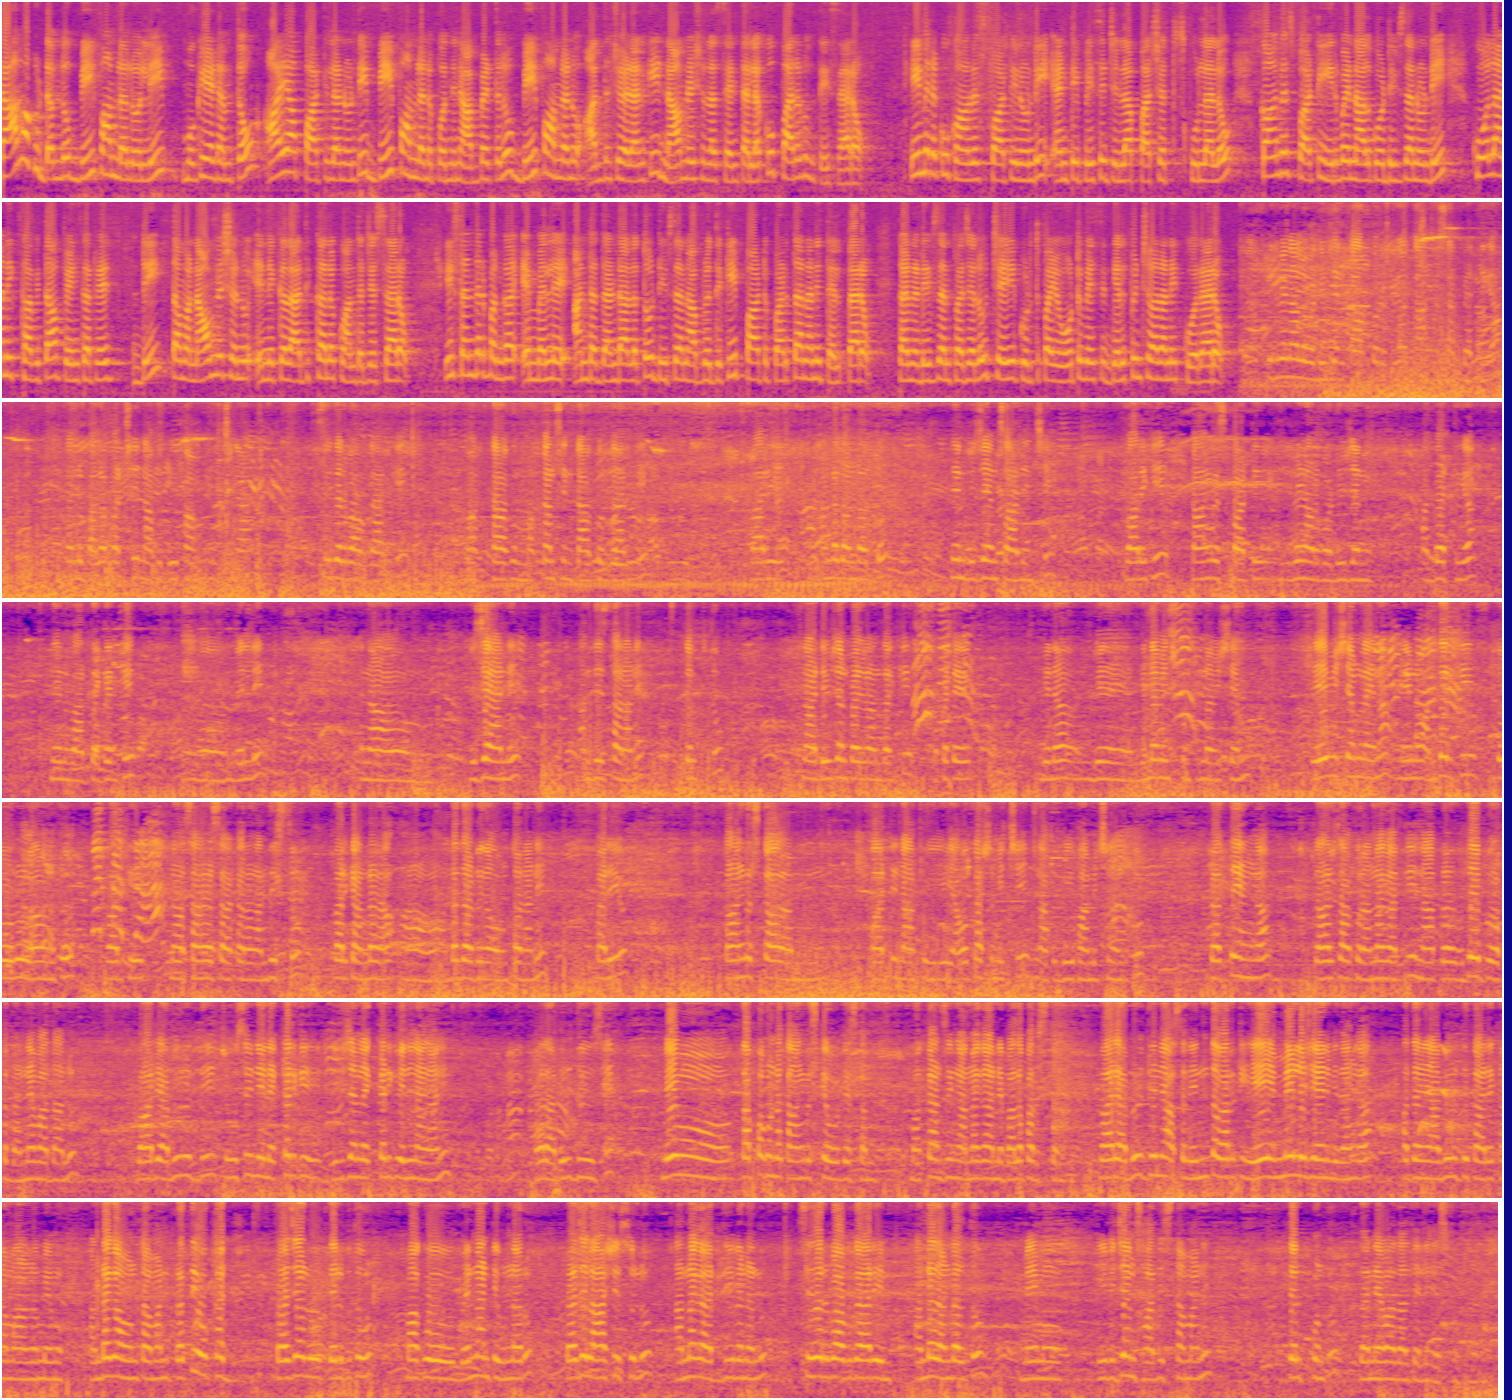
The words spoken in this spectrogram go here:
రామగుడ్డంలో be ఫామ్లలో leave ముగియడంతో ఆయా పార్టీల నుండి బీ ఫామ్లను పొందిన అభ్యర్థులు బీ ఫామ్లను అందజేయడానికి నామినేషన్ల సెంటర్లకు పరుగులు తీశారు. ఈ మేరకు కాంగ్రెస్ పార్టీ నుండి ఎన్టీపీసీ జిల్లా పరిషత్ స్కూళ్ళలో కాంగ్రెస్ పార్టీ ఇరవై నాలుగో డివిజన్ నుండి కోలాని కవిత వెంకటరెడ్డి తమ నామినేషన్ను ఎన్నికల అధికారులకు అందజేశారు. ఈ సందర్భంగా ఎమ్మెల్యే అండదండాలతో డివిజన్ అభివృద్ధికి పాటు పడతానని తెలిపారు. కానీ డివిజన్ ప్రజలు చేయి గుర్తుపై ఓటు వేసి గెలిపించాలని కోరారు. ఇరవై నాలుగవ డివిజన్ కార్పొరేట్గా కాంగ్రెస్ పెద్దగా నన్ను బలపరిచి నాకు బీఫామ్ ఇచ్చిన శ్రీధర్ బాబు గారికి మా ఠాకూర్ మక్కన్ సింగ్ ఠాకూర్ గారికి వారి అండదండలతో నేను విజయం సాధించి వారికి కాంగ్రెస్ పార్టీ ఇరవై నాలుగో డివిజన్ అభ్యర్థిగా నేను వారి దగ్గరికి వెళ్ళి నా విజయాన్ని అందిస్తానని తెలుపుతూ నా డివిజన్ ప్రజలందరికీ ఒకటే విన వి- విన్నవించుకుంటున్న విషయం. ఏ విషయంలో అయినా నేను అందరికీ తోడుగా ఉంటూ వారికి నా సహాయ సహకారాలు అందిస్తూ వారికి అండ అండదాడుగా ఉంటానని మరియు కాంగ్రెస్ కా పార్టీ నాకు ఈ అవకాశం ఇచ్చి నాకు బీఫామ్ ఇచ్చినందుకు ప్రత్యేకంగా రాజ్ ఠాకూర్ అన్నగారికి నా ప్ర- హృదయపూర్వక ధన్యవాదాలు. వారి అభివృద్ధి చూసి నేను ఎక్కడికి డివిజన్లో ఎక్కడికి వెళ్ళినా కానీ వారి అభివృద్ధి చూసి మేము తప్పకుండా కాంగ్రెస్కే ఓటేస్తాం. మక్కాన్ సింగ్ అన్నగారిని బలపరుస్తాం. వారి అభివృద్ధిని అసలు ఇంతవరకు ఏ ఎమ్మెల్యే చేయని విధంగా అతని అభివృద్ధి కార్యక్రమాలను మేము అండగా ఉంటామని ప్రతి ఒక్క ప్రజలు తెలుపుతూ మాకు వెన్నంటి ఉన్నారు. ప్రజల ఆశీస్సులు అన్నగారి దీవెనలు శ్రీధర్బాబు గారి అండదండలతో మేము ఈ విజయం సాధిస్తామని తెలుపుకుంటూ ధన్యవాదాలు తెలియజేసుకుంటున్నాను.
